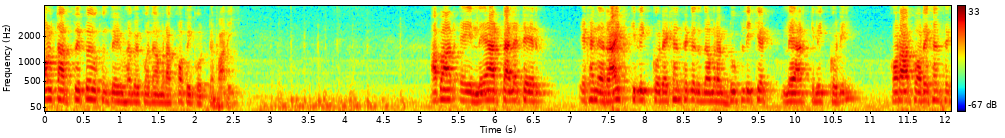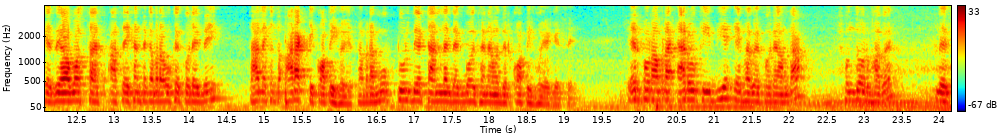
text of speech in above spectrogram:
অল্টার সেপেও কিন্তু এইভাবে করে আমরা কপি করতে পারি। আবার এই লেয়ার প্যালেটের এখানে রাইট ক্লিক করে এখান থেকে যদি আমরা ডুপ্লিকেট লেয়ার ক্লিক করি করার পর এখান থেকে যে অবস্থায় আছে, এখান থেকে আমরা ওকে করে দিই, তাহলে কিন্তু আর একটি কপি হয়েছে আমরা মুভ টুল দিয়ে টানলে দেখব এখানে আমাদের কপি হয়ে গেছে। এরপর আমরা অ্যারো কি দিয়ে এভাবে করে আমরা সুন্দরভাবে প্লেস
